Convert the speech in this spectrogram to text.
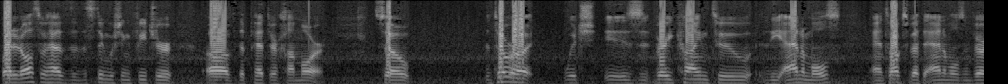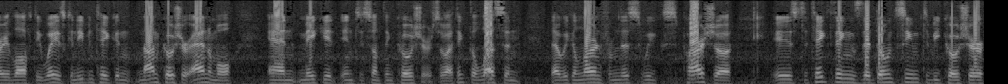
but it also has the distinguishing feature of the Peter Chamor. So, the Torah, which is very kind to the animals and talks about the animals in very lofty ways, can even take a non kosher animal and make it into something kosher. So I think the lesson that we can learn from this week's parsha is to take things that don't seem to be kosher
